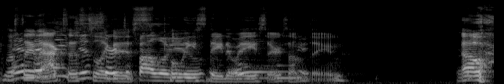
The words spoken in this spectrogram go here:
Unless And they have access just to like a to police you. database or Oh, something. Oh,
